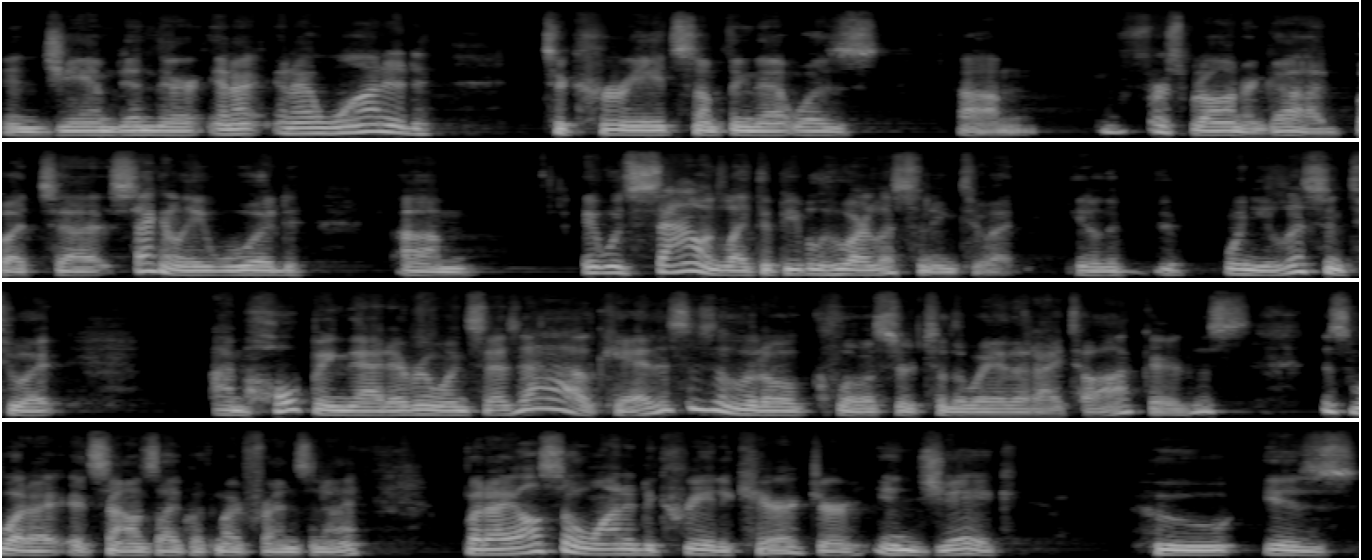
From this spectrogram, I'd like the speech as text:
and jammed in there. And I and I wanted to create something that was um, first would honor God, but uh, secondly would um, it would sound like the people who are listening to it. You know, the, the, when you listen to it, I'm hoping that everyone says, "Ah, okay, this is a little closer to the way that I talk, or this this is what I, it sounds like with my friends and I." But I also wanted to create a character in Jake who is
